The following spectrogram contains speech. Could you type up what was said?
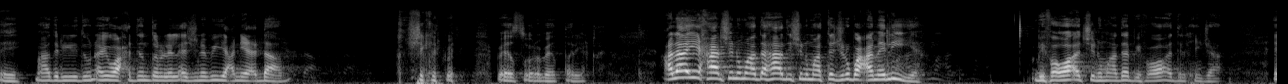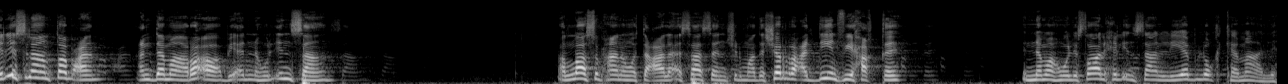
إيه ما أدري يريدون أي واحد ينظر للأجنبي يعني إعدام. شكل بهي الصورة بهي الطريقة. على أي حال شنو ماذا هذه شنو ما تجربة عملية بفوائد شنو ماذا بفوائد الحجاب. الإسلام طبعا عندما رأى بأنه الإنسان الله سبحانه وتعالى أساسا شنو ماذا شرع الدين في حقه إنما هو لصالح الإنسان ليبلغ كماله.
